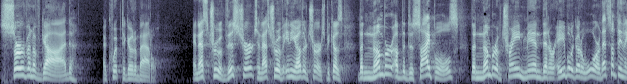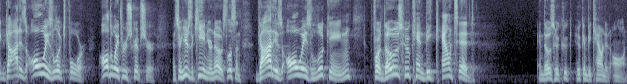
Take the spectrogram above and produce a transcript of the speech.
servant of God equipped to go to battle. And that's true of this church, and that's true of any other church, because the number of the disciples, the number of trained men that are able to go to war, that's something that God has always looked for, all the way through Scripture. And so here's the key in your notes listen, God is always looking for those who can be counted and those who, who can be counted on.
